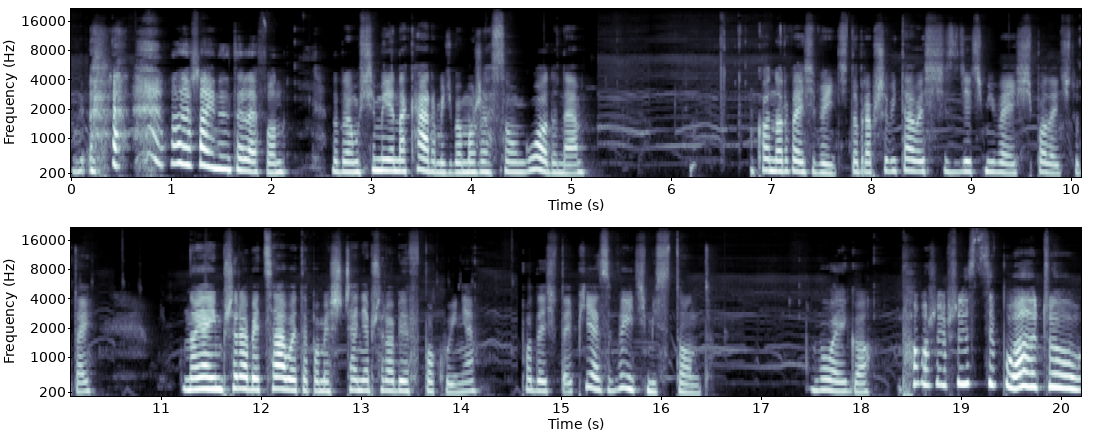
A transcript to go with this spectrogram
Ale fajny telefon. Dobra, musimy je nakarmić, bo może są głodne. Konor, weź wyjdź. Dobra, przywitałeś się z dziećmi, weź, podejdź tutaj. No ja im przerobię całe te pomieszczenie, przerobię w pokój, nie? Podejdź tutaj. Pies, wyjdź mi stąd. Wołaj go. Boże, wszyscy płaczą.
